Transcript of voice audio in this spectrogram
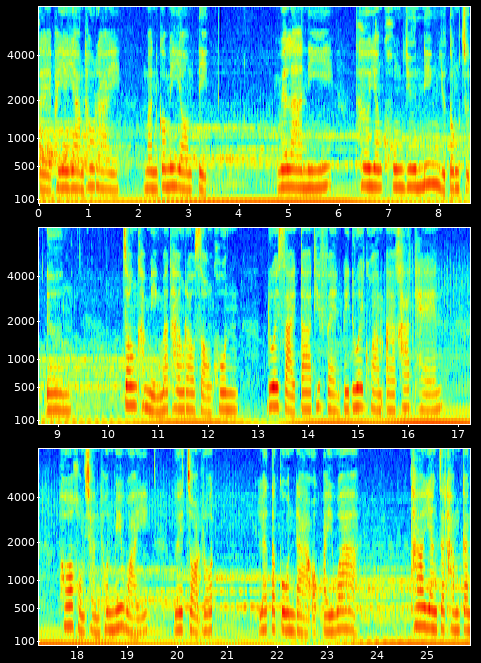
แต่พยายามเท่าไรมันก็ไม่ยอมติด เวลานี้ เธอยังคงยืนนิ่งอยู่ตรงจุดเดิม จ้องเขม็งมาทางเราสองคน ด้วยสายตาที่แฝงไปด้วยความอาฆาตแค้น พ่อของฉันทนไม่ไหว เลยจอดรถ และตะโกนด่าออกไปว่า ถ้ายังจะทำกัน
